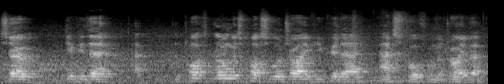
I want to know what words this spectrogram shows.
so give you the, the longest possible drive you could uh, ask for from a driver.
